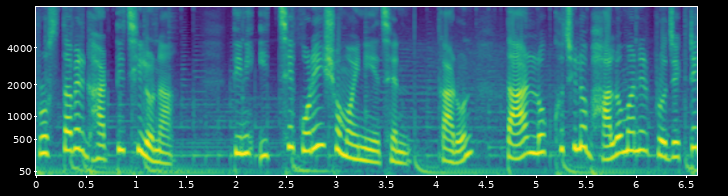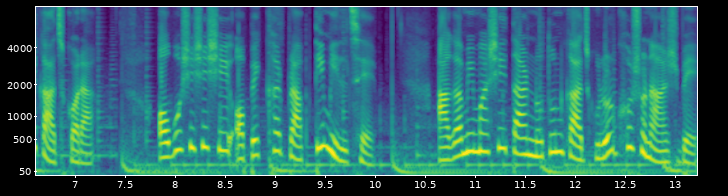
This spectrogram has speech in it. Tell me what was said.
প্রস্তাবের ঘাটতি ছিল না। তিনি ইচ্ছে করেই সময় নিয়েছেন, কারণ তার লক্ষ্য ছিল ভালো মানের প্রজেক্টে কাজ করা। অবশেষে সেই অপেক্ষার প্রাপ্তি মিলছে। আগামী মাসেই তার নতুন কাজগুলোর ঘোষণা আসবে।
